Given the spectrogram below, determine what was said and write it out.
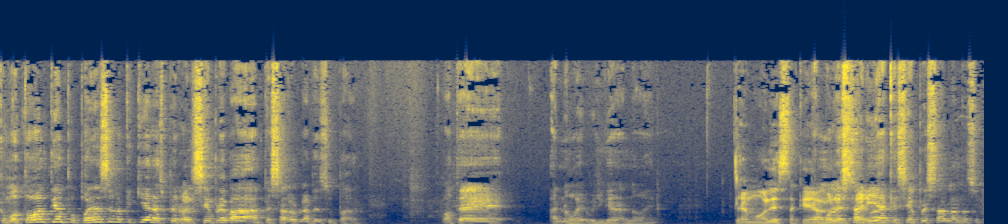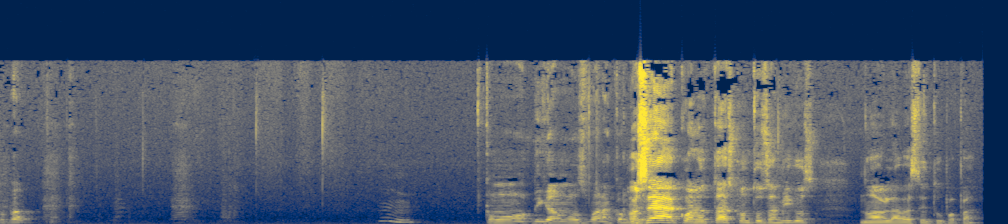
Como todo el tiempo, pueden hacer lo que quieras, pero él siempre va a empezar a hablar de su padre. O te annoyed, would you get annoyed? ¿Te molesta que ¿Te de molestaría que siempre está hablando de su papá? Como, digamos, van a comer. O sea, cuando estás con tus amigos, ¿no hablabas de tu papá?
